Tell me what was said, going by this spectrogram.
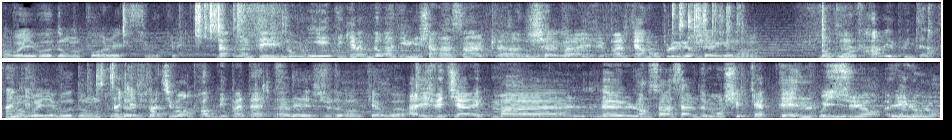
Envoyez vos dons pour Alex, s'il vous plaît. Bah, mon télénon, il était capable de rater une charge à 5 là, donc je vais pas, je vais pas le faire non plus. hein. Chagrin. Donc on le fera mais plus tard, t'inquiète Envoyez pas. vos dons. T'inquiète pas, tu vas en prendre des patates. Allez, je demande qu'à voir. Allez, je vais tirer avec ma, le lanceur à salve de mon Shield Captain Oui. sur les loulous.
